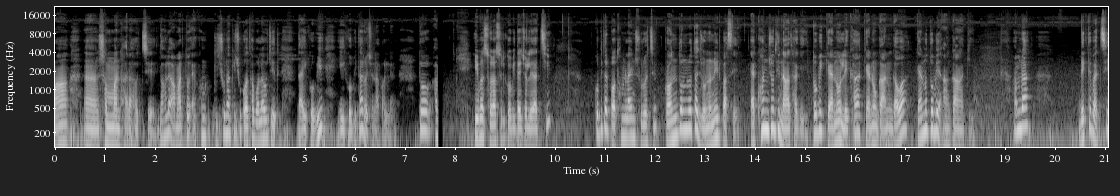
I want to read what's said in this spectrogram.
মা সম্মান হারা হচ্ছে, তাহলে আমার তো এখন কিছু না কিছু কথা বলা উচিত। তাই কবি এই কবিতা রচনা করলেন। তো এবার সরাসরি কবিতায় চলে যাচ্ছি। কবিতার প্রথম লাইন শুরু হচ্ছে ক্রন্দনরতা জননীর পাশে, এখন যদি না থাকি, তবে কেন লেখা, কেন গান গাওয়া, কেন তবে আঁকা আঁকি? আমরা দেখতে পাচ্ছি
